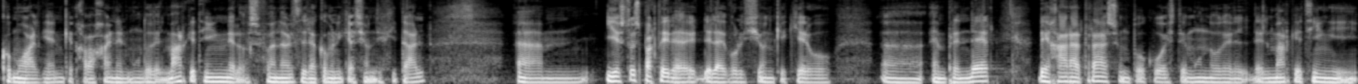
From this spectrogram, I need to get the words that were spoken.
como alguien que trabaja en el mundo del marketing, de los funnels, de la comunicación digital. Y esto es parte de la, evolución que quiero uh, emprender, dejar atrás un poco este mundo del, marketing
